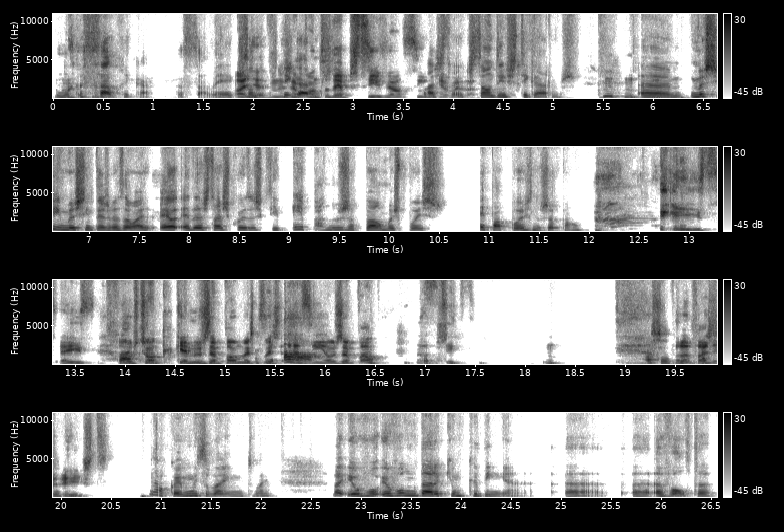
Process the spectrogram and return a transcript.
Nunca se sabe, Ricardo. Nunca se sabe. É olha, no Japão tudo é possível, sim. É, é questão de investigarmos. Um, mas sim, mas sim, tens razão. É, é das tais coisas que tipo, epá, no Japão, mas depois, epá, pois no Japão. é isso, é isso. Há o choque que é no Japão, mas depois, assim, ah, ah, sim, é o Japão. Faz sentido, Pronto, faz olha, é sentido. é isto. Ok, muito bem, muito bem. Eu vou, eu vou mudar aqui um bocadinho a, a, a volta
